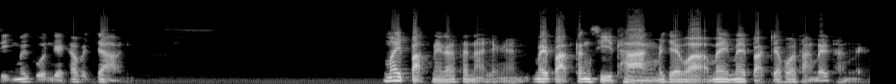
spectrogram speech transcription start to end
สิ่งไม่ควรแก่ข้าพเจ้านี่ไม่ปักในลักษณะอย่างนั้น ไม่ปักทั้งสี่ทาง ไม่ใช่ว่า ไม่ไม่ปักเฉพาะทางใดทางหนึ่ง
